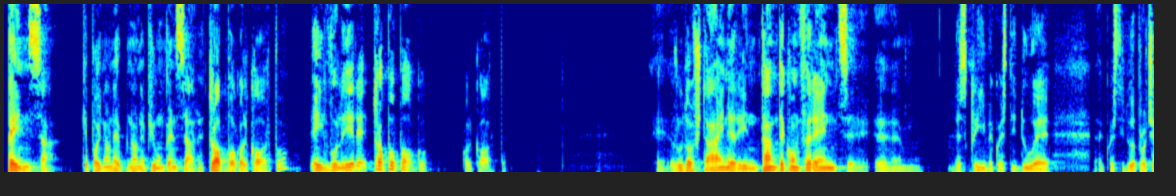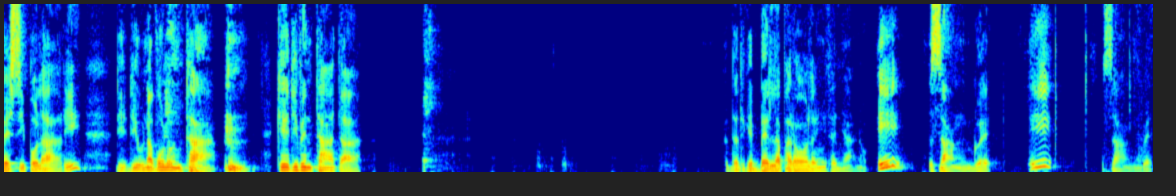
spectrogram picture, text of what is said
pensa, che poi non è, non è, più un pensare, troppo col corpo, e il volere troppo poco col corpo. Eh, Rudolf Steiner in tante conferenze eh, descrive questi due, questi due, processi polari di, di una volontà che è diventata guardate che bella parola in italiano, e sangue, e sangue.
